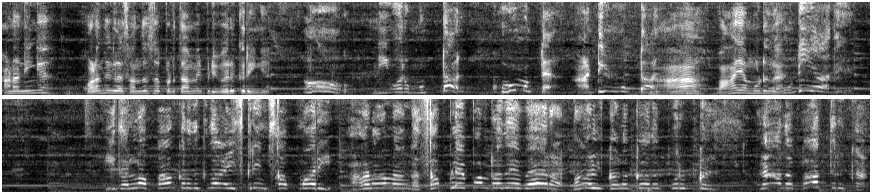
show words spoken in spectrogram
ஆனா நீங்க குழந்தைகளை சந்தோஷப்படுத்தாம இப்படி வெறுக்கிறீங்க. ஓ நீ ஒரு முட்டாள். கூமுட்டை. அடி முட்டாள். ஆ வாயை மூடுங்க. முடியாது. இதெல்லாம் பார்க்கிறதுக்கு தான் ஐஸ்கிரீம் ஷாப் மாதிரி. ஆனா நாங்க சப்ளை பண்றதே வேற. பால் கலக்காத பொருட்கள். நான் அதை பார்த்துருக்கேன்.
